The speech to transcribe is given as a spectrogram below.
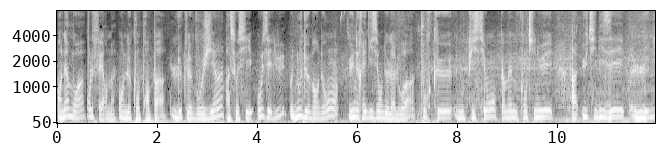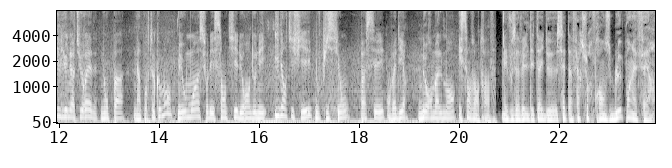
en un mois, on le ferme. On ne le comprend pas. Le club vosgien, associé aux élus, nous demandons une révision de la loi pour que nous puissions quand même continuer à utiliser le milieu naturel, non pas n'importe comment, mais au moins sur les sentiers de randonnée identifiés, nous puissions passer, on va dire, normalement et sans entrave. Et vous avez le détail de cette affaire sur francebleu.fr.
